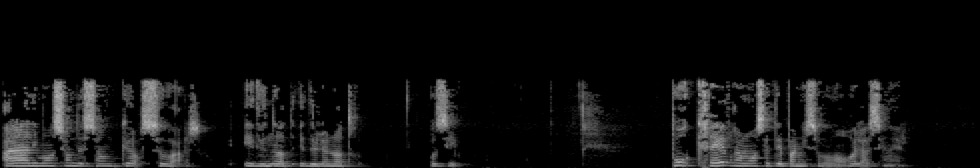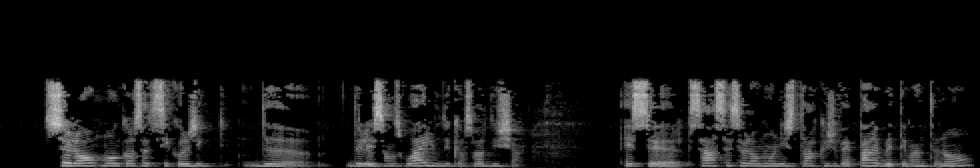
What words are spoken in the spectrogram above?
à la dimension de son cœur sauvage et de notre, et de le nôtre aussi. Pour créer vraiment cet épanouissement relationnel. Selon mon concept psychologique de, de l'essence wild ou du cœur sauvage du chien. Et ça, c'est selon mon histoire que je ne vais pas répéter maintenant,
